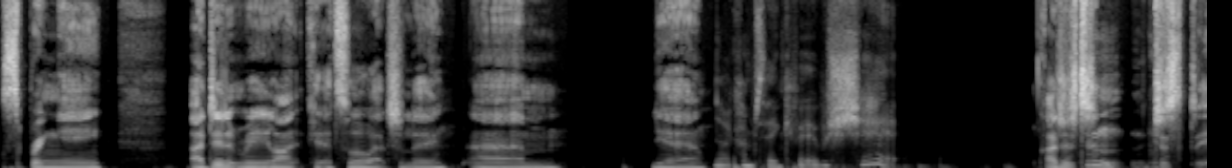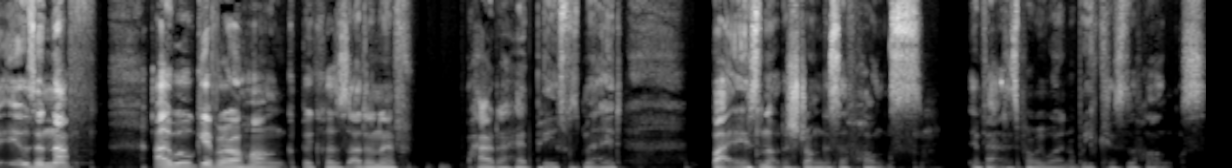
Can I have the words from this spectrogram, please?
springy. I didn't really like it at all, actually. Um, yeah, no, come to think of it, it was shit. I just didn't. Just it was enough. I will give her a honk because I don't know if, how the headpiece was made, but it's not the strongest of honks. In fact, it's probably one of the weakest of honks.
